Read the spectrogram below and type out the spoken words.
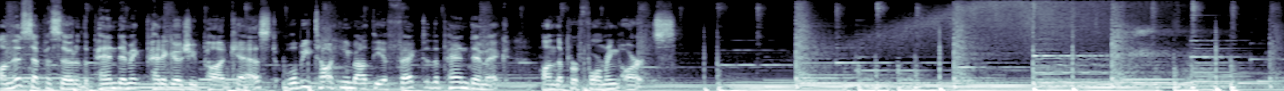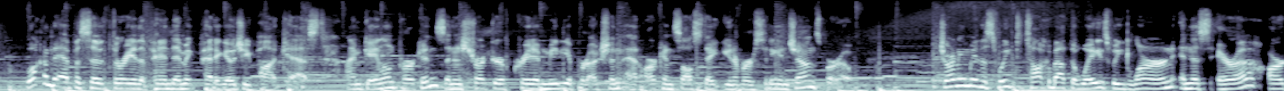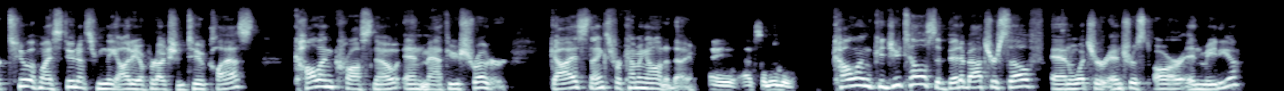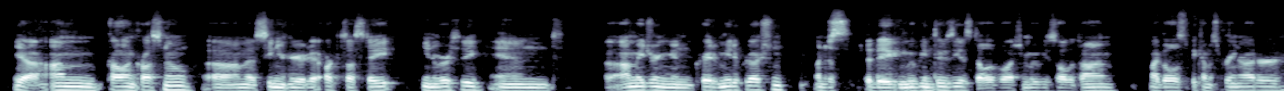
On this episode of the Pandemic Pedagogy Podcast, we'll be talking about the effect of the pandemic on the performing arts. Welcome to episode three of the Pandemic Pedagogy Podcast. I'm Galen Perkins, an instructor of creative media production at Arkansas State University in Jonesboro. Joining me this week to talk about the ways we learn in this era are two of my students from the Audio Production 2 class, Colin Crossnow and Matthew Schroeder. Guys, thanks for coming on today. Hey, absolutely. Colin, could you tell us a bit about yourself and what your interests are in media? Yeah, I'm Colin Crossnow. Uh, I'm a senior here at Arkansas State University, and uh, I'm majoring in creative media production. I'm just a big movie enthusiast. I love watching movies all the time. My goal is to become a screenwriter.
